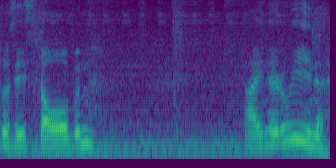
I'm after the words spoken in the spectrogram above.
Und das ist da oben eine Ruine.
